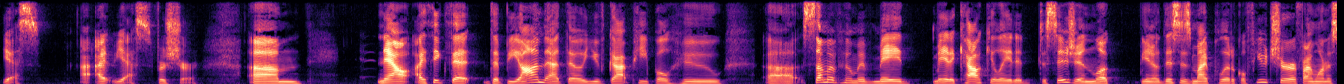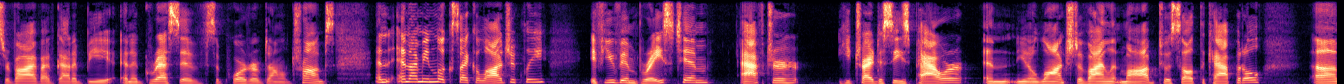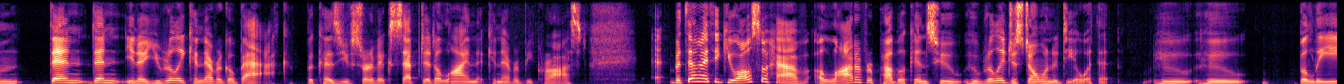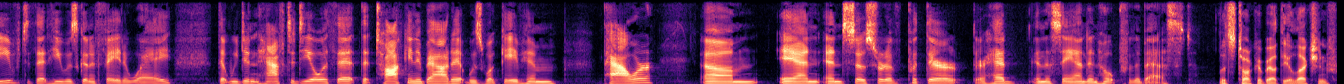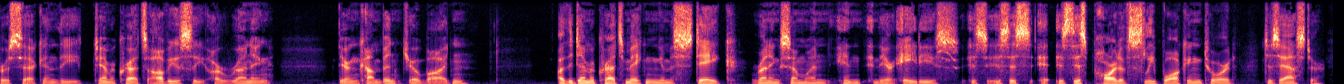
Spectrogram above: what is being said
Yes, I, I, yes, for sure. Um, now, I think that that beyond that, though, you've got people who, uh, some of whom have made made a calculated decision. Look, you know, this is my political future. If I want to survive, I've got to be an aggressive supporter of Donald Trump's. And and I mean, look, psychologically, if you've embraced him after he tried to seize power and you know launched a violent mob to assault the Capitol, um, then then you know you really can never go back because you've sort of accepted a line that can never be crossed. But then I think you also have a lot of Republicans who who really just don't want to deal with it, who who believed that he was going to fade away, that we didn't have to deal with it, that talking about it was what gave him power, um, and and so sort of put their their head in the sand and hope for the best. Let's talk about the election for a second. The Democrats obviously are running their incumbent, Joe Biden. Are the Democrats making a mistake running someone in, in their 80s? Is, is, this, is this part of sleepwalking toward disaster?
